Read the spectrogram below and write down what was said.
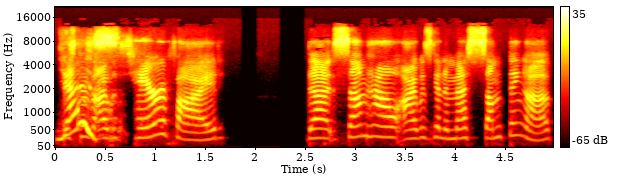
Yes. Because I was terrified that somehow I was going to mess something up.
